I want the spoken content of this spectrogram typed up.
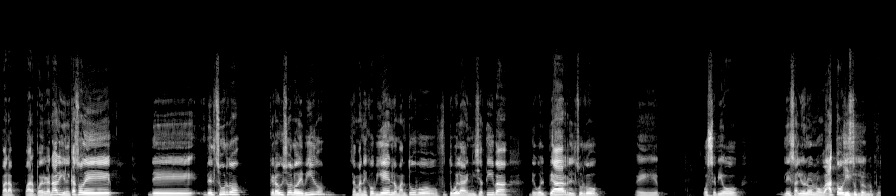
para, para poder ganar. Y en el caso de, de- del zurdo, creo hizo lo debido, se manejó bien, lo mantuvo, tuvo la iniciativa de golpear, el zurdo eh, pues se vio, le salió lo novato. Quiso, y, pero no pudo.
